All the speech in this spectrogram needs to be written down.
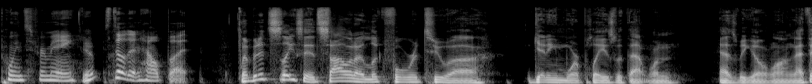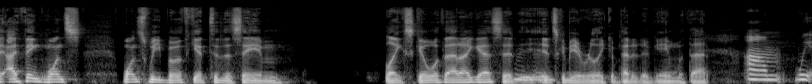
points for me. Yep. Still didn't help, but but it's like I said it's solid. I look forward to uh getting more plays with that one as we go along. I think I think once once we both get to the same like skill with that I guess it it's going to be a really competitive game with that. Um, we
